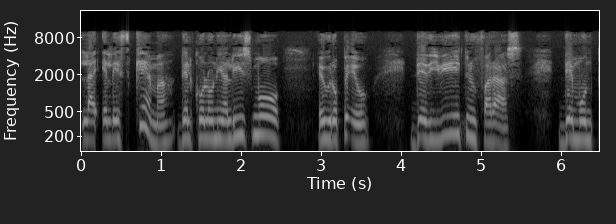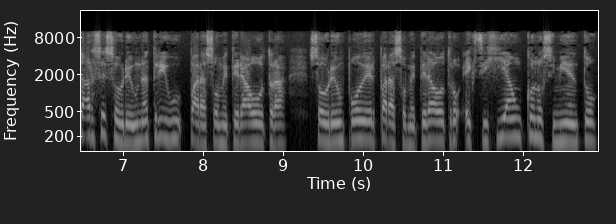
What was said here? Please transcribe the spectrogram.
el esquema del colonialismo europeo de dividir y triunfarás, de montarse sobre una tribu para someter a otra, sobre un poder para someter a otro, exigía un conocimiento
